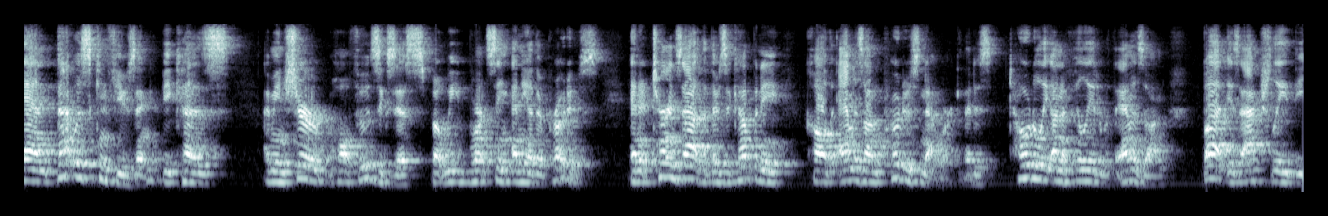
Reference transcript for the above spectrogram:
And that was confusing because, I mean, sure, Whole Foods exists, but we weren't seeing any other produce. And it turns out that there's a company called Amazon Produce Network that is totally unaffiliated with Amazon, but is actually the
